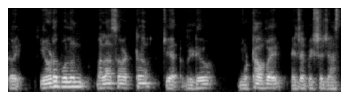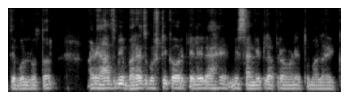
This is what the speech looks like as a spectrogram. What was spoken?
तर एवढं बोलून मला असं वाटतं की व्हिडिओ मोठा होईल याच्यापेक्षा जास्त बोललो तर. आणि आज मी बऱ्याच गोष्टी कव्हर केलेल्या आहे मी सांगितल्याप्रमाणे तुम्हाला एक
